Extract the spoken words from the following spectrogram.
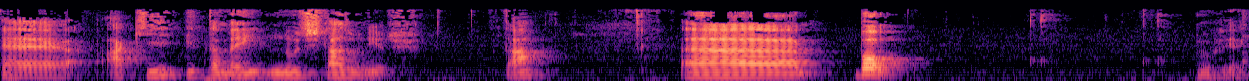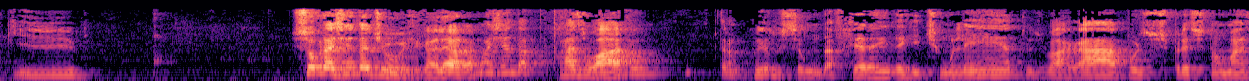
é, aqui e também nos Estados Unidos. Tá? É, bom, vou ver aqui. Sobre a agenda de hoje, galera, uma agenda razoável, tranquilo, segunda-feira ainda ritmo lento, devagar, por isso os preços estão mais,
